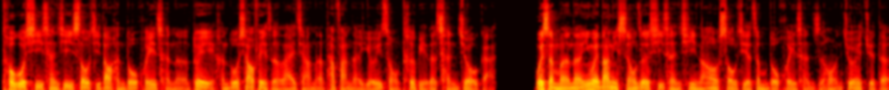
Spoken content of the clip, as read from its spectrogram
透过吸尘器收集到很多灰尘呢，对很多消费者来讲呢，他反而有一种特别的成就感。为什么呢？因为当你使用这个吸尘器，然后收集了这么多灰尘之后，你就会觉得。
